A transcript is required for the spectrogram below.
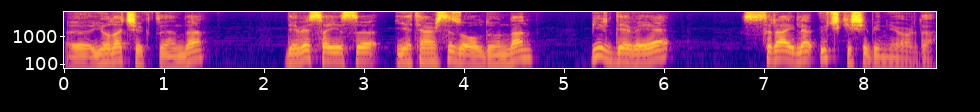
e, yola çıktığında deve sayısı yetersiz olduğundan bir deveye sırayla üç kişi biniyordu.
